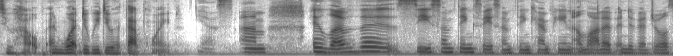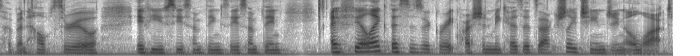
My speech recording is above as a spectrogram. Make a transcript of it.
to help? And what do we do at that point? Yes. Um, I love the See Something, Say Something campaign. A lot of individuals have been helped through if you see something, say something. I feel like this is a great question because it's actually changing a lot.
